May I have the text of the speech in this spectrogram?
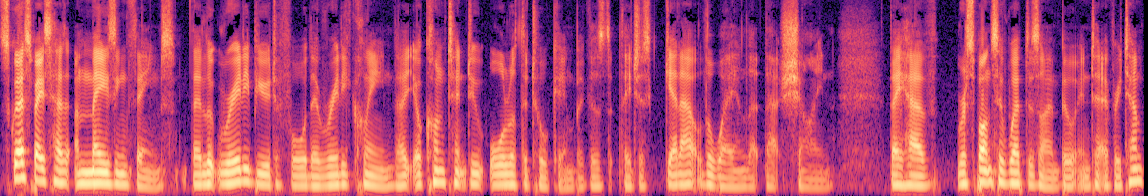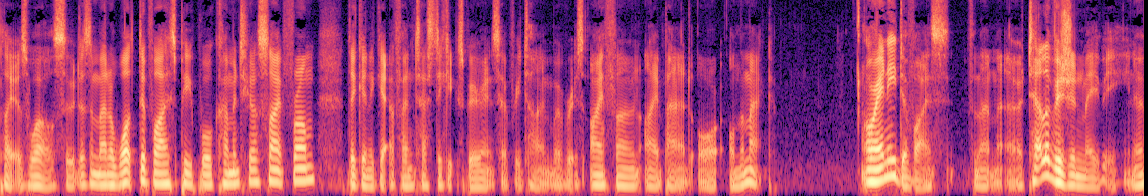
Squarespace has amazing themes. They look really beautiful, they're really clean. They let your content do all of the talking because they just get out of the way and let that shine. They have responsive web design built into every template as well, so it doesn't matter what device people come into your site from, they're going to get a fantastic experience every time, whether it's iPhone, iPad, or on the Mac or any device for that matter, a television maybe. You know,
